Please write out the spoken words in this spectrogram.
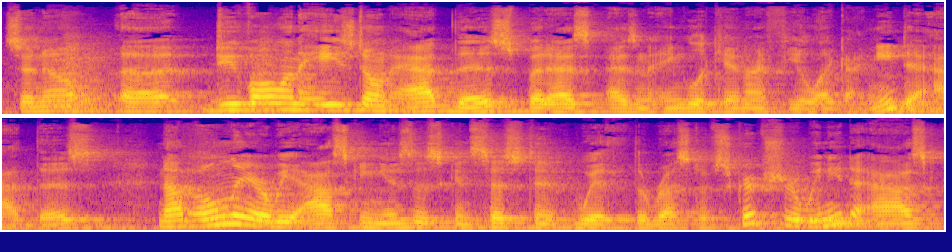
So now, uh, Duvall and Hays don't add this, but as, as an Anglican, I feel like I need to add this. Not only are we asking, is this consistent with the rest of Scripture, we need to ask,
